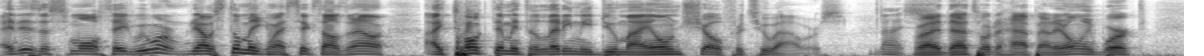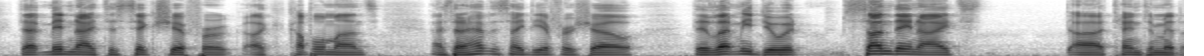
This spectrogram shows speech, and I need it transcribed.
and this is a small stage. We weren't. I was still making my six dollars an hour. I talked them into letting me do my own show for two hours. Nice. Right. That's what happened. I only worked that midnight to six shift for like a couple of months. I said I have this idea for a show. They let me do it Sunday nights, uh, ten to mid,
